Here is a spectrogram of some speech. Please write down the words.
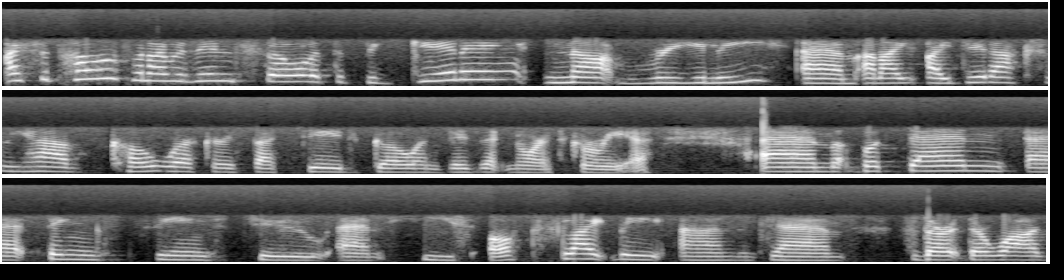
I suppose when I was in Seoul at the beginning, not really. Um, and I, I did actually have co-workers that did go and visit North Korea. Um, but then uh, things seemed to um, heat up slightly, and um, so there there was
